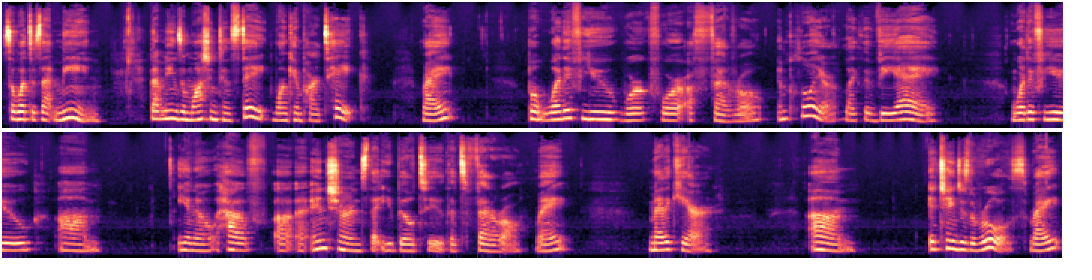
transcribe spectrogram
So what does that mean that means in Washington state, one can partake, right? But what if you work for a federal employer like the VA? What if you, um, you know, have uh, an insurance that you bill to that's federal, right? Medicare. Um, it changes the rules, right?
